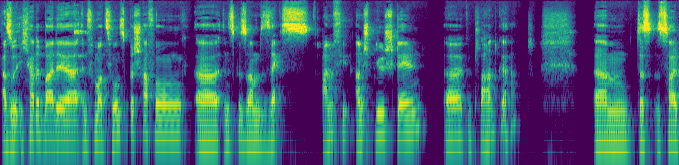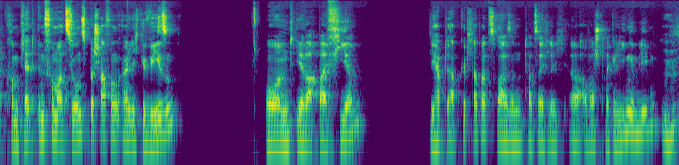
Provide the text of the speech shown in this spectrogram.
Also ich hatte bei der Informationsbeschaffung äh, insgesamt sechs Anf Anspielstellen äh, geplant gehabt. Ähm, das ist halt komplett Informationsbeschaffung eigentlich gewesen. Und ihr wart bei vieren. Die habt ihr abgeklappert. Zwei sind tatsächlich äh, auf der Strecke liegen geblieben.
